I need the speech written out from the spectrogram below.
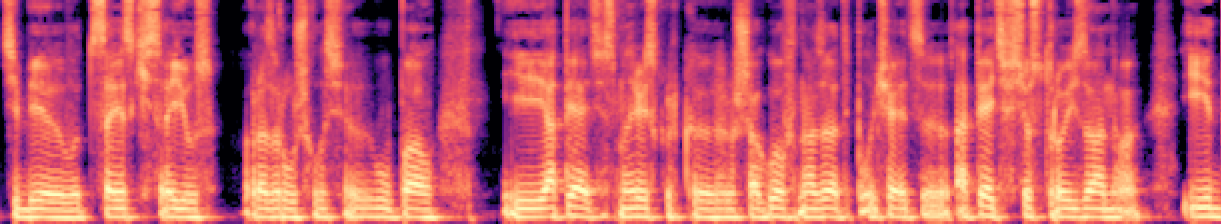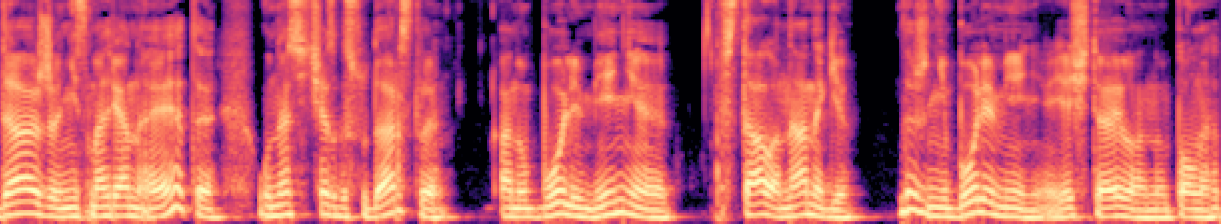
тебе вот Советский Союз разрушился, упал. И опять, смотри, сколько шагов назад, и получается, опять все строй заново. И даже несмотря на это, у нас сейчас государство, оно более-менее встало на ноги. Даже не более-менее. Я считаю, оно полно,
